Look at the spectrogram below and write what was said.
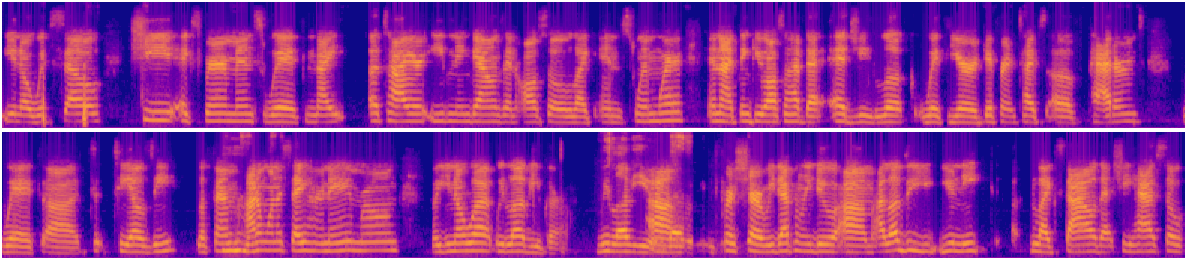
you know, with Cell, she experiments with night attire, evening gowns, and also like in swimwear. And I think you also have that edgy look with your different types of patterns with uh, t- TLZ. La Femme. Mm-hmm. I don't want to say her name wrong, but you know what? We love you, girl. We love you. Um, for sure. We definitely do. Um, I love the unique like style that she has. So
